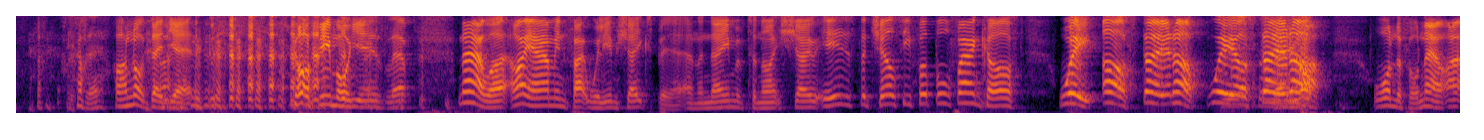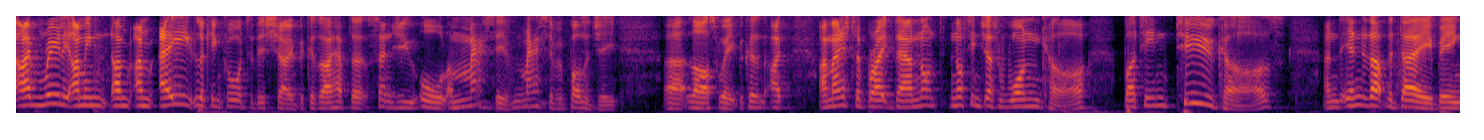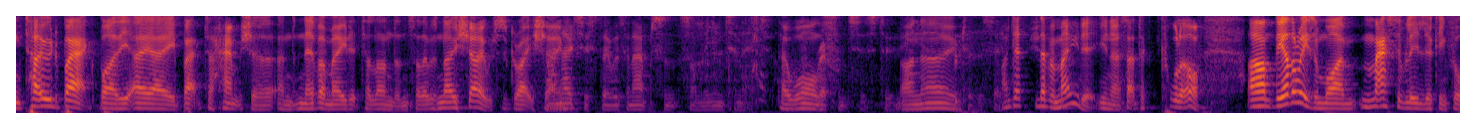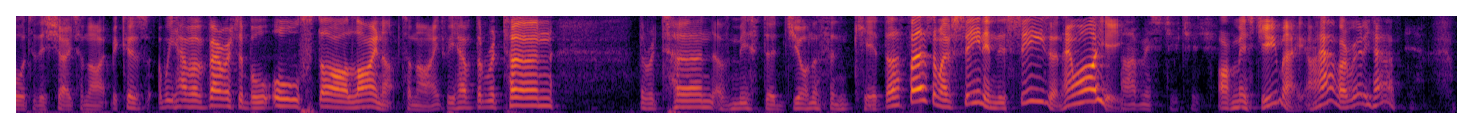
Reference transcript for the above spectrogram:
Is there? I'm not dead yet. Got a few more years left. Now, uh, I am, in fact, William Shakespeare, and the name of tonight's show is the Chelsea Football Fancast. We are staying up. We are staying up. Wonderful. Now, I, I'm really, I mean, I'm, I'm A, looking forward to this show because I have to send you all a massive, massive apology uh, last week because I, I managed to break down not, not in just one car, but in two cars and ended up the day being towed back by the AA back to Hampshire and never made it to London. So there was no show, which is a great shame. I noticed there was an absence on the internet. There was. references to. The, I know. To the I show. never made it, you know, so I had to call it off. Um, the other reason why I'm massively looking forward to this show tonight because we have a veritable all-star lineup tonight. We have the return, the return of Mister Jonathan Kidd. The first time I've seen him this season. How are you? I've missed you, Chich. I've missed you, mate. I have. I really have.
